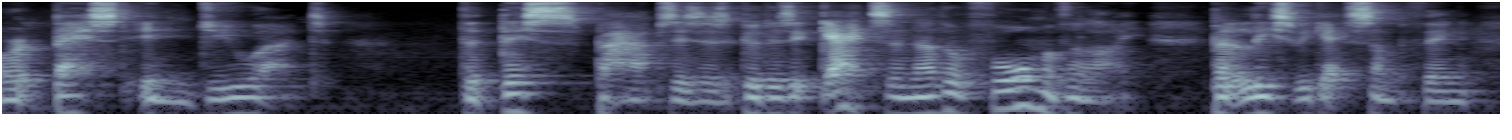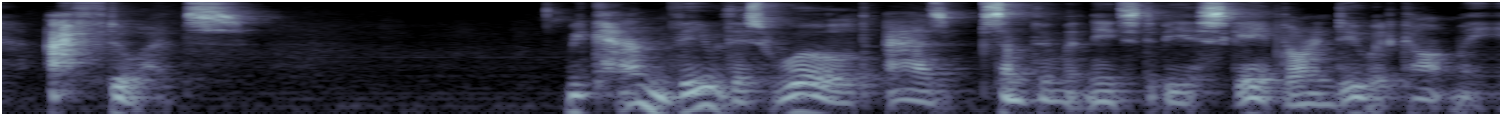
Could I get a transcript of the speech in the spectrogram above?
or at best endured. That this perhaps is as good as it gets, another form of the lie, but at least we get something afterwards. We can view this world as something that needs to be escaped or endured, can't we?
